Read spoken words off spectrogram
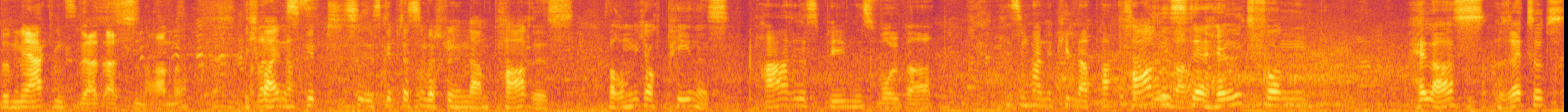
bemerkenswert als Name. Ich Aber meine, es gibt, es gibt ja zum Beispiel den Namen Paris. Warum nicht auch Penis? Paris, Penis, Vulva. Hier sind meine Kinder. Paris, Paris, der Held von Hellas, rettet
